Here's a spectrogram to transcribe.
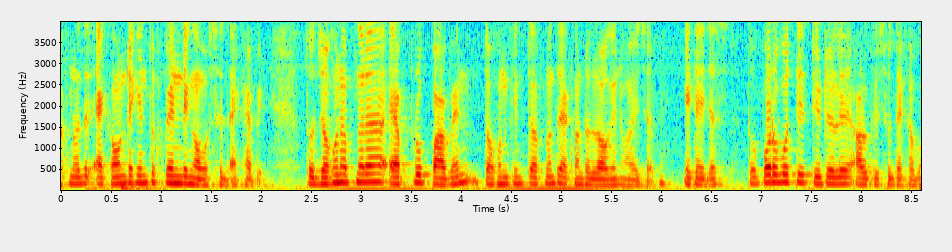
আপনাদের অ্যাকাউন্টটা কিন্তু পেন্ডিং অবস্থায় দেখাবে। তো যখন আপনারা অ্যাপ্রুভ পাবেন, তখন কিন্তু আপনাদের অ্যাকাউন্টটা লগ ইন হয়ে যাবে। এটাই জাস্ট তো পরবর্তী টিউটোরিয়ালে আরও কিছু দেখাবো।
